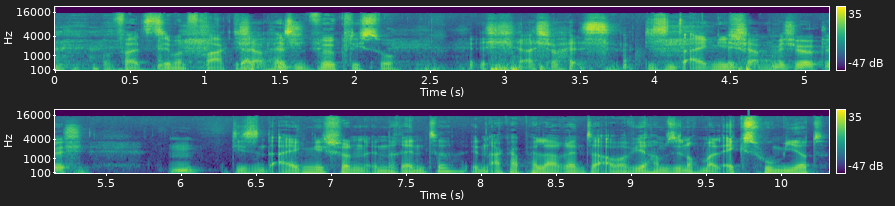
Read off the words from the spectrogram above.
Und falls jemand fragt, ja, die heißen mich, wirklich so. ja, ich weiß. Die sind eigentlich Ich habe mich wirklich. Hm? Die sind eigentlich schon in Rente, in A Cappella-Rente, aber wir haben sie nochmal exhumiert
